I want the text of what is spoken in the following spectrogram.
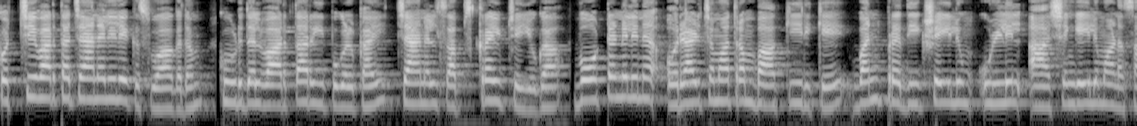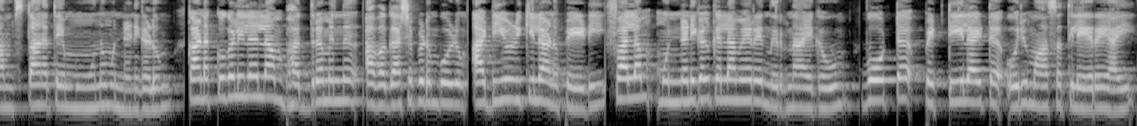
കൊച്ചി വാർത്താ ചാനലിലേക്ക് സ്വാഗതം. കൂടുതൽ വാർത്താ അറിയിപ്പുകൾക്കായി ചാനൽ സബ്സ്ക്രൈബ് ചെയ്യുക. വോട്ടെണ്ണലിന് ഒരാഴ്ച മാത്രം ബാക്കിയിരിക്കെ വൻ പ്രതീക്ഷയിലും ഉള്ളിൽ ആശങ്കയിലുമാണ് സംസ്ഥാനത്തെ മൂന്ന് മുന്നണികളും. കണക്കുകളിലെല്ലാം ഭദ്രമെന്ന് അവകാശപ്പെടുമ്പോഴും അടിയൊഴുക്കിലാണ് പേടി. ഫലം മുന്നണികൾക്കെല്ലാം ഏറെ നിർണായകവും. വോട്ട് പെട്ടിയിലായിട്ട് ഒരു മാസത്തിലേറെയായി.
